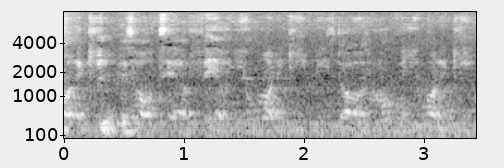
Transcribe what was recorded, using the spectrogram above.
want to keep this hotel filled. You want to keep these dogs moving. You want to keep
